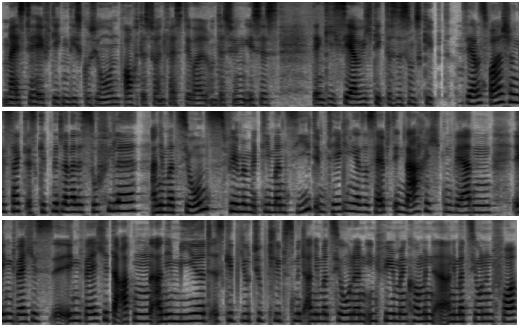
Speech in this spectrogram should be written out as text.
meist sehr heftigen Diskussion, braucht es so ein Festival. Und deswegen ist es, denke ich, sehr wichtig, dass es uns gibt. Sie haben es vorher schon gesagt, es gibt mittlerweile so viele Animationsfilme, die man sieht im täglichen, also selbst in Nachrichten werden irgendwelches, irgendwelche Daten animiert, es gibt YouTube-Clips mit Animationen, in Filmen kommen Animationen vor.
